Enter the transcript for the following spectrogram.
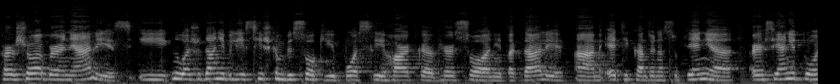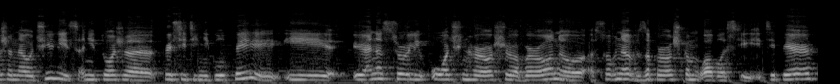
хорошо оборонялись, и ну, ожидания были слишком высокие после Харьков, Херсон и так далее, ам, эти контрнаступления. Россияне тоже научились, они тоже, простите, не глупые, и реально строили очень хорошую оборону, особенно в Запорожском области. И теперь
